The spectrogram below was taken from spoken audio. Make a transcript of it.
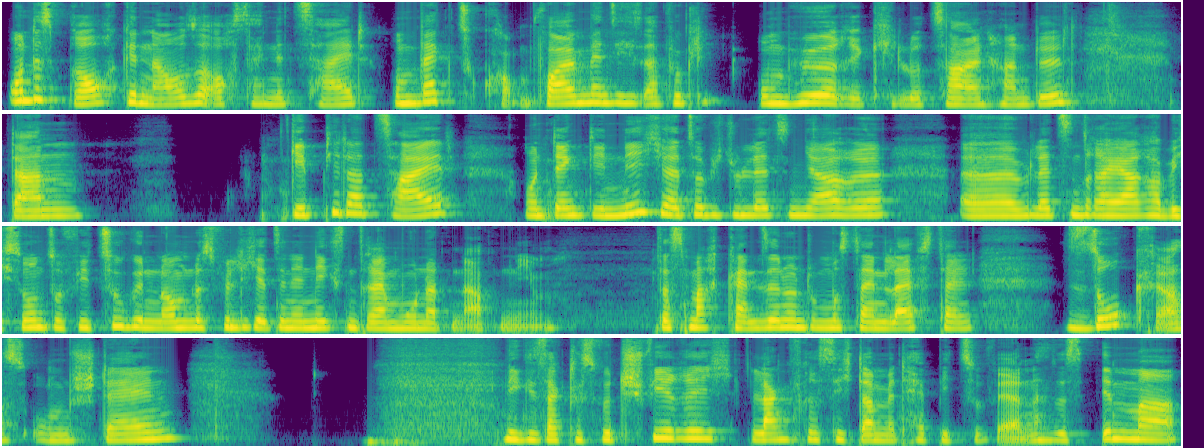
Und es braucht genauso auch seine Zeit, um wegzukommen. Vor allem, wenn sich es auch wirklich um höhere Kilozahlen handelt, dann Gib dir da Zeit und denk dir nicht, als ob ich die letzten Jahre, äh, letzten drei Jahre habe ich so und so viel zugenommen, das will ich jetzt in den nächsten drei Monaten abnehmen. Das macht keinen Sinn und du musst deinen Lifestyle so krass umstellen. Wie gesagt, es wird schwierig, langfristig damit happy zu werden. Es ist immer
